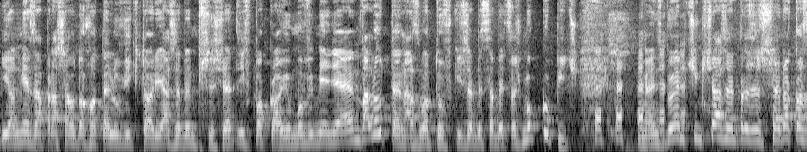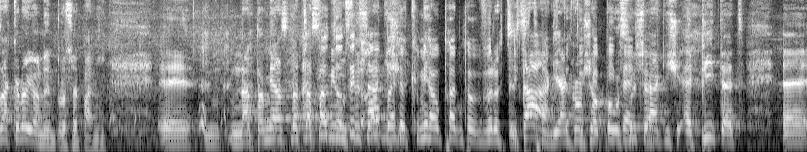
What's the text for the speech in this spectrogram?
I on mnie zapraszał do hotelu Victoria, żebym przyszedł i w pokoju mu wymieniałem walutę na złotówki, żeby sobie coś mógł kupić. Więc byłem cinkciarzem, szeroko zakrojonym, proszę pani. E, Natomiast no, czasami do tych usłyszę jakiś... miał pan powrócić. Tak, do jakąś usłyszę jakiś epitet e,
